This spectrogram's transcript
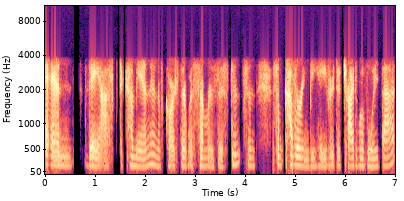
and they asked to come in. And of course, there was some resistance and some covering behavior to try to avoid that.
